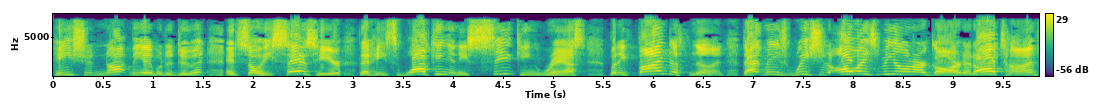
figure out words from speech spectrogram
He should not be able to do it. And so he says here that he's walking and he's seeking rest, but he findeth none. That means we should always be on our guard at all times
